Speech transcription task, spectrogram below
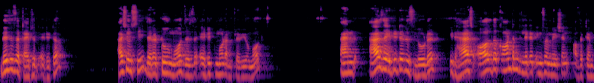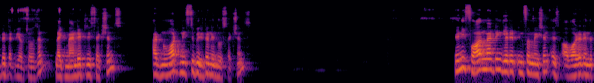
This is the typeset editor. As you see, there are two modes. There is the edit mode and preview mode. And as the editor is loaded, it has all the content related information of the template that we have chosen, like mandatory sections and what needs to be written in those sections. Any formatting related information is avoided in the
